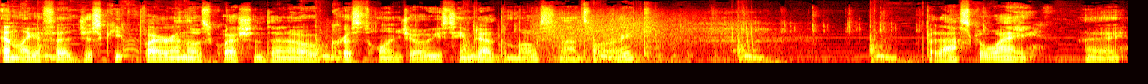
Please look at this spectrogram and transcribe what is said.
And like I said, just keep firing those questions. I know Crystal and Joe, you seem to have the most, and that's all right. But ask away. Hey,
